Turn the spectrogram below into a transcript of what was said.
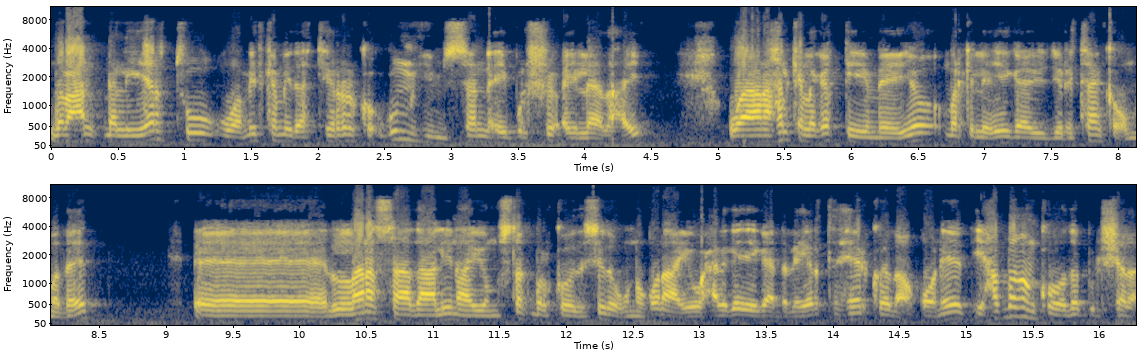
dabcan dhalinyartu waa mid ka mid ah tirarka ugu muhiimsan ay bulsho ay leedahay. Waana halka laga qiimeeyo marka la eegayo jiritaanka ummadeed lana saadaalinayo mustaqbalkooda sida uu noqonayo. Waxaa laga eegaa dhalinyarta heerkooda aqooneed iyo habdhaqankooda bulshada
